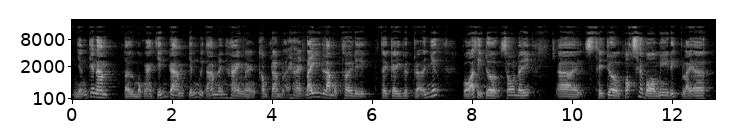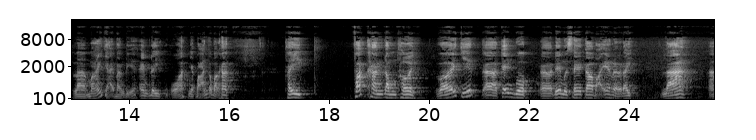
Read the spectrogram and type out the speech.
những cái năm từ 1998 đến 2002 đây là một thời điểm thời kỳ rực rỡ nhất của thị trường Sony. À, thị trường Portable MIDI Player là máy chạy bằng đĩa MD của Nhật Bản các bạn ha. Thì phát hành đồng thời với chiếc à, Kenwood à, DMC K7R đây là à,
